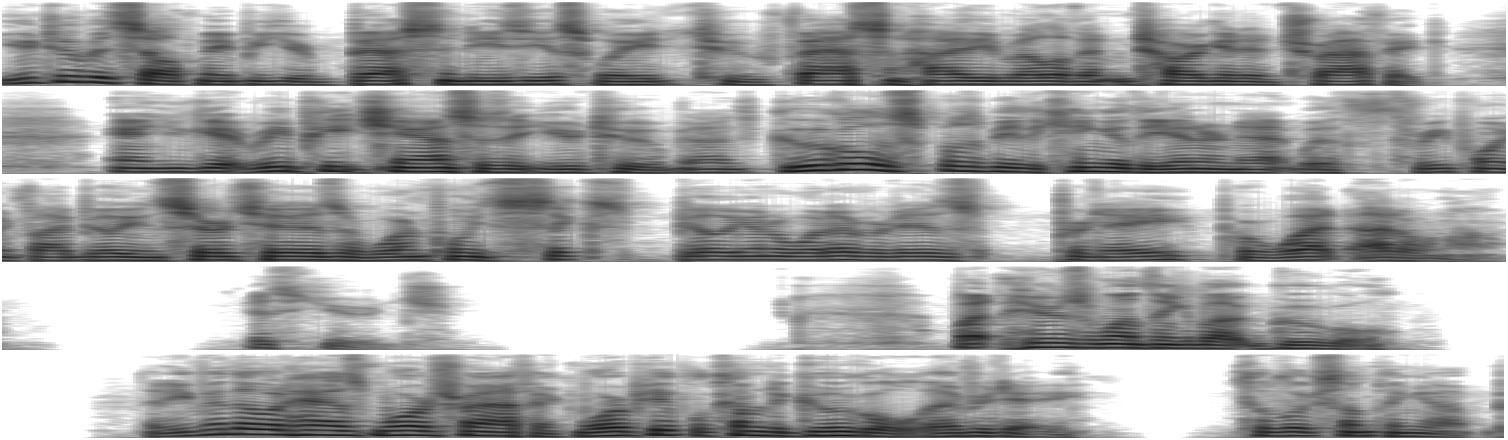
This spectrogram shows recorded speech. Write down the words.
YouTube itself may be your best and easiest way to fast and highly relevant and targeted traffic. And you get repeat chances at YouTube. And Google is supposed to be the king of the internet with 3.5 billion searches or 1.6 billion or whatever it is per day. Per what? I don't know. It's huge. But here's one thing about Google that even though it has more traffic, more people come to Google every day to look something up.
